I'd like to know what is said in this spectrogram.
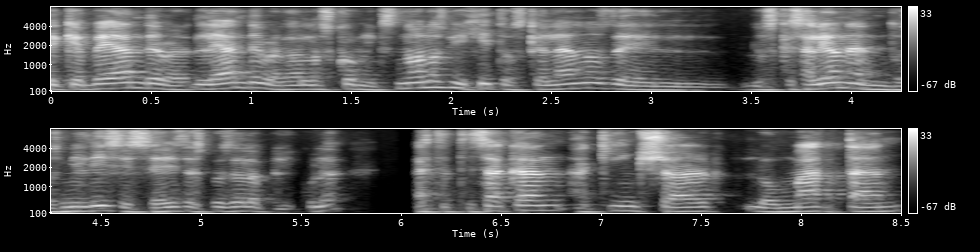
de que vean, de, lean de verdad los cómics, no los viejitos, que lean los, del, los que salieron en 2016 después de la película, hasta te sacan a King Shark, lo matan,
